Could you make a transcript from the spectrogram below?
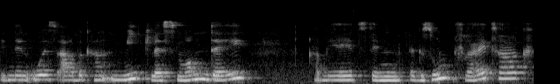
in den USA bekannten Meatless Monday. Haben wir jetzt den gesunden Freitag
